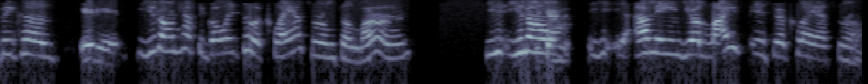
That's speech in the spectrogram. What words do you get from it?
because It is. you don't have to go into a classroom to learn. You, you know, I mean, your life is your classroom.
